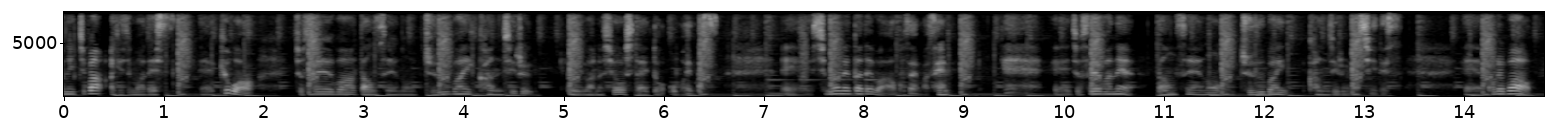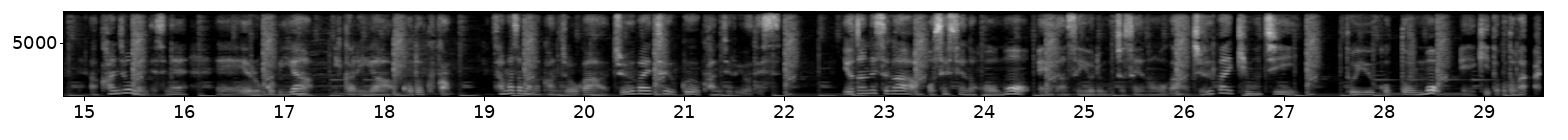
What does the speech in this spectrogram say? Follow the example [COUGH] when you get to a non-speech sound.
こんにちは、あげずまです、えー今日は女性は男性の10倍感じるという話をしたいと思います、えー下ネタではございません、[LAUGHS] えー女性はね男性の10倍感じるらしいです、えーこれは感情面ですね、えー喜びや怒りや孤独感。さまざまな感情が10倍強く感じるようです。余談ですがおせっせの方も、えー男性よりも女性の方が10倍気持ちいいということも、えー聞いたことがあり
